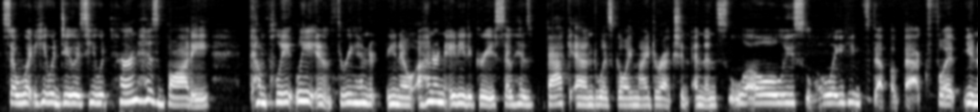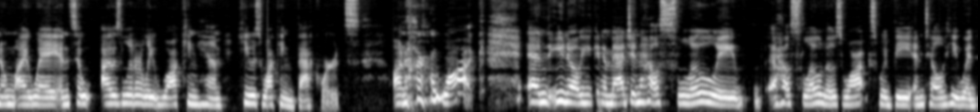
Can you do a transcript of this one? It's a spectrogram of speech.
So what he would do is he would turn his body completely in 300, you know, 180 degrees. So his back end was going my direction. And then slowly, slowly he'd step a back foot, you know, my way. And so I was literally walking him. He was walking backwards on our walk. And, you know, you can imagine how slowly, how slow those walks would be until he would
